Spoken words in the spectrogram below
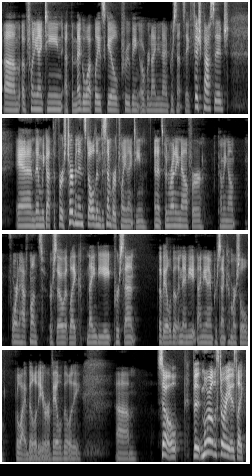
um, of 2019 at the megawatt blade scale, proving over 99% safe fish passage. And then we got the first turbine installed in December of 2019. And it's been running now for coming up four and a half months or so at like 98% availability, 98, 99% commercial reliability or availability. Um, so the moral of the story is like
